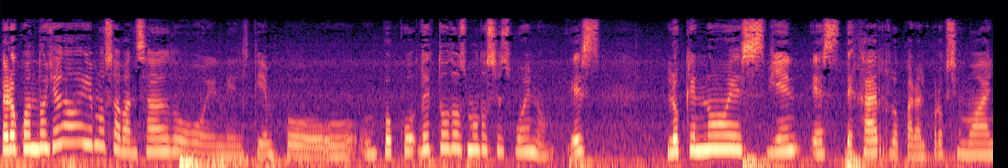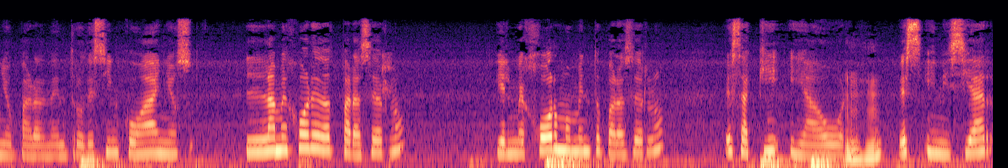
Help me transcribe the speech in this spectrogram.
Pero cuando ya hemos avanzado en el tiempo un poco, de todos modos es bueno. Es Lo que no es bien es dejarlo para el próximo año, para dentro de cinco años. La mejor edad para hacerlo y el mejor momento para hacerlo es aquí y ahora. Es iniciar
